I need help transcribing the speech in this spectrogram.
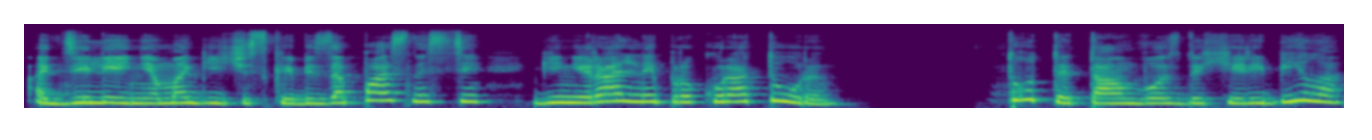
Отделения магической безопасности, Генеральной прокуратуры. Тут и там в воздухе рябило,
